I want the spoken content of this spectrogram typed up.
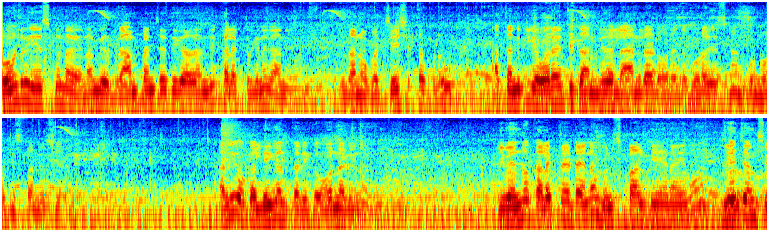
బౌండరీ వేసుకున్నా మీరు గ్రామ పంచాయతీ కాదండి కలెక్టర్కినే కానివ్వండి. దాన్ని ఒకటి చేసేటప్పుడు అతనికి ఎవరైతే దాని మీద ల్యాండ్ లార్డ్ ఎవరైతే గొడవ చేసినా నోటీస్ పని చేయాలి. అది ఒక లీగల్ తరీక ఎవరిని అడిగినట్టు ఇవేందో కలెక్టరేట్ అయినా మున్సిపాలిటీ అయినా జిహెచ్ఎంసీ.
